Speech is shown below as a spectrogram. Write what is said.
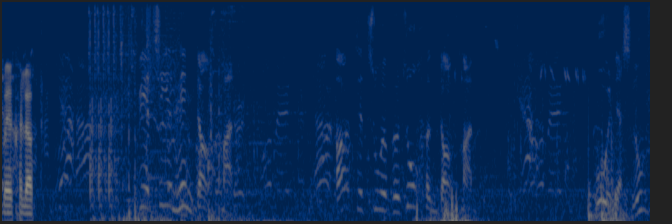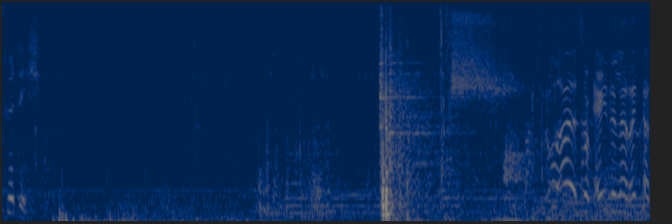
Buraya kale attım. Hin, Dorfmann. Orte zu besuchen, Dorfmann. Ruhe das nur für dich. Nun also, edle Ritter,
